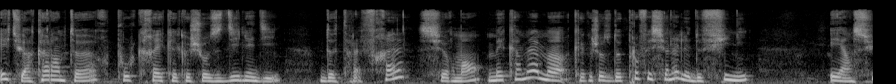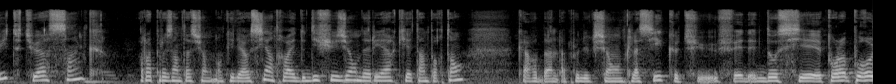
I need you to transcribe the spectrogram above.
et tu as 40 heures pour créer quelque chose d'inédit, de très frais sûrement, mais quand même quelque chose de professionnel et de fini. Et ensuite, tu as 5 représentations. Donc il y a aussi un travail de diffusion derrière qui est important car dans la production classique, tu fais des dossiers. Pour, pour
